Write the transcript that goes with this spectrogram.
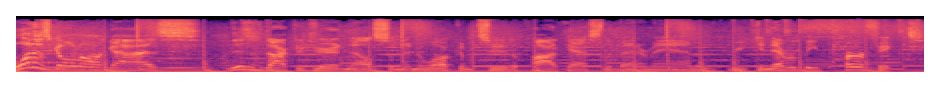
What is going on, guys? This is Dr. Jared Nelson, and welcome to the podcast of the Better Man, where you can never be perfect,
